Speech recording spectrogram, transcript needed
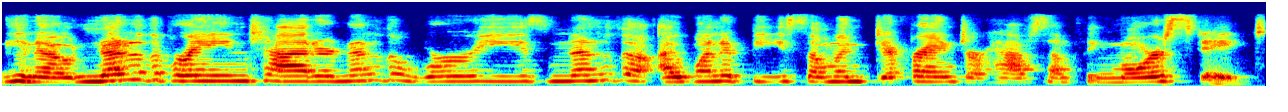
you know, none of the brain chatter, none of the worries, none of the I want to be someone different or have something more state.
